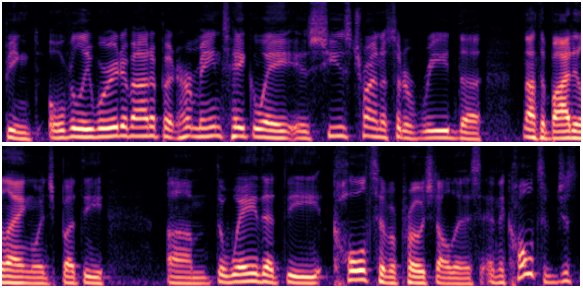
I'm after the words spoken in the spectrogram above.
being overly worried about it. But her main takeaway is she's trying to sort of read the not the body language, but the um, the way that the Colts have approached all this, and the Colts have just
